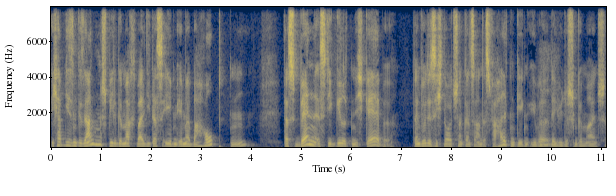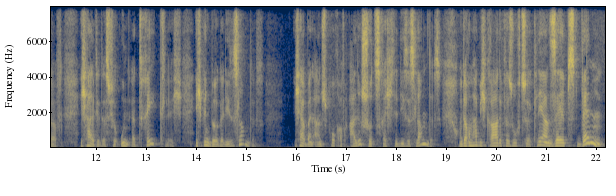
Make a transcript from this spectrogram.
ich habe diesen Gedankenspiel gemacht, weil die das eben immer behaupten dass wenn es die Guild nicht gäbe, dann würde sich Deutschland ganz anders verhalten gegenüber mhm. der jüdischen Gemeinschaft. Ich halte das für unerträglich. Ich bin Bürger dieses Landes. Ich habe einen Anspruch auf alle Schutzrechte dieses Landes. Und darum habe ich gerade versucht zu erklären, selbst wenn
